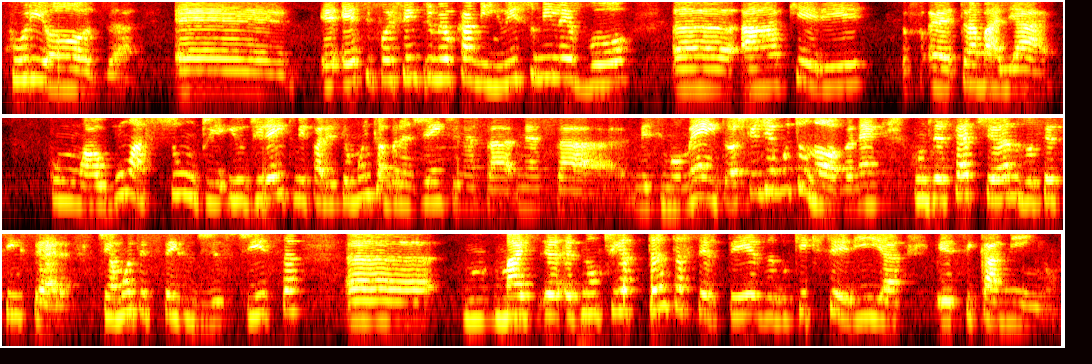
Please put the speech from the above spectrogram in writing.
curiosa. É, esse foi sempre o meu caminho. Isso me levou uh, a querer é, trabalhar com algum assunto, e, e, o direito me pareceu muito abrangente nessa, nessa, nesse momento. Acho que a gente é muito nova, né? Com 17 anos, vou ser sincera, tinha muito esse senso de justiça, uh, mas não tinha tanta certeza do que, que seria esse caminho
